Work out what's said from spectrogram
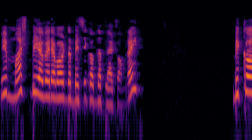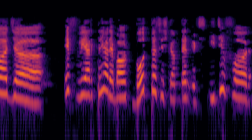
we must be aware about the basic of the platform right? Because uh, if we are clear about both the system then it's easy for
